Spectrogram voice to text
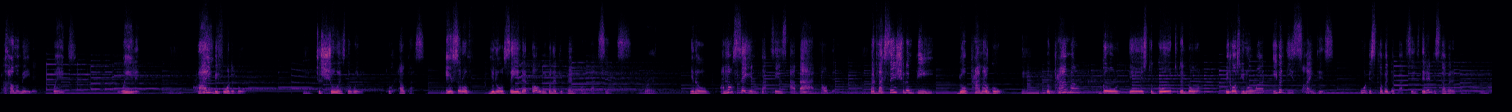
Culminated with wailing, Mhm. crying before the Lord Mm. to show us the way, to help us. Instead of, you know, saying that, oh, we're going to depend on vaccines. Right. You know, I'm not saying vaccines are bad out there, but vaccines shouldn't be your primary goal. Mm. Your primary goal is to go to the Lord. Because you know what? Even these scientists who discovered the vaccines, they didn't discover it on their own.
